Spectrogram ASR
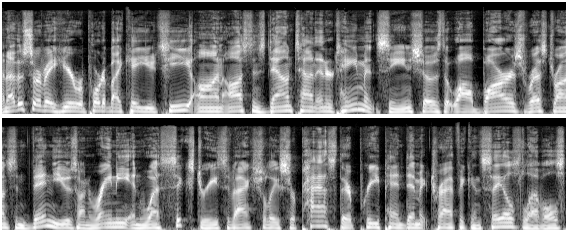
Another survey here reported by KUT on Austin's downtown entertainment scene shows that while bars, restaurants, and venues on Rainey and West 6th Streets have actually surpassed their pre pandemic traffic and sales levels,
